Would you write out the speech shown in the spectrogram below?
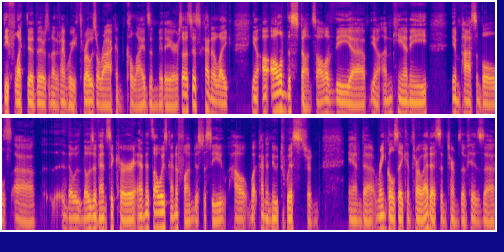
deflect it. There's another time where he throws a rock and collides in midair. So it's just kind of like, you know, all, of the stunts, all of the, uh, you know, uncanny impossibles, uh, those those events occur, and it's always kind of fun just to see how what kind of new twists and and uh, wrinkles they can throw at us in terms of his uh,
